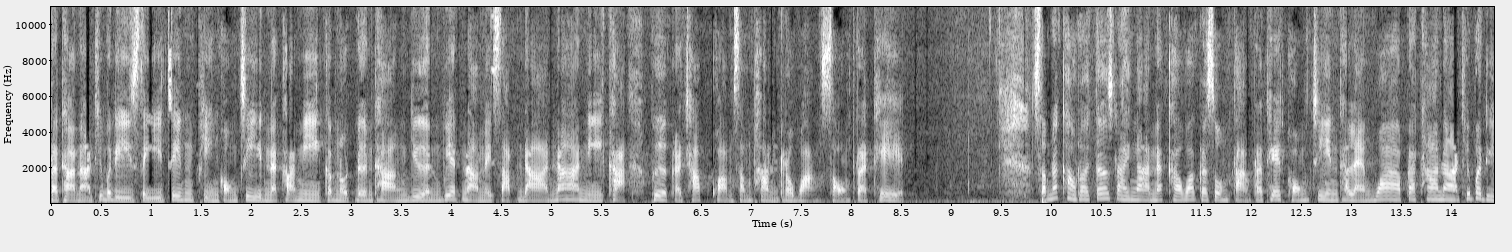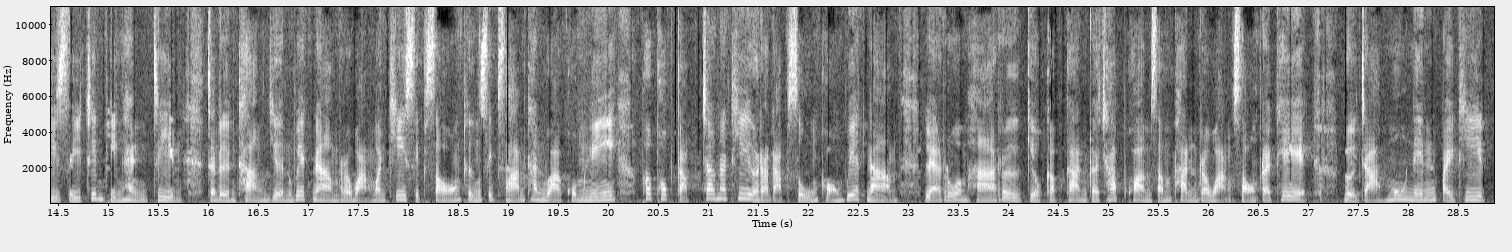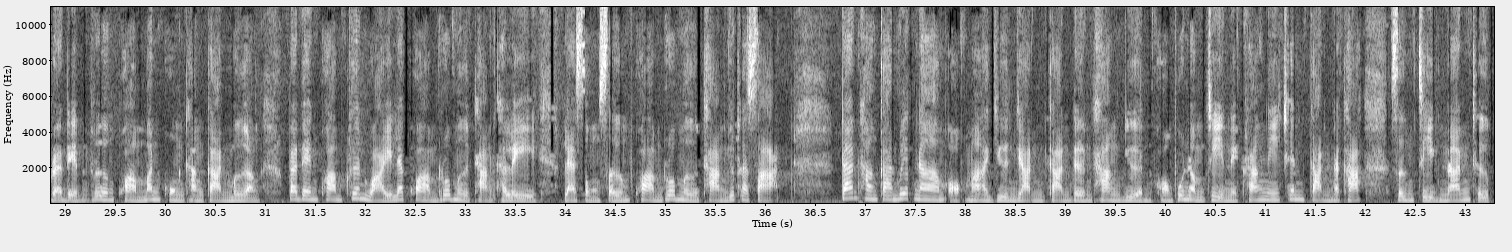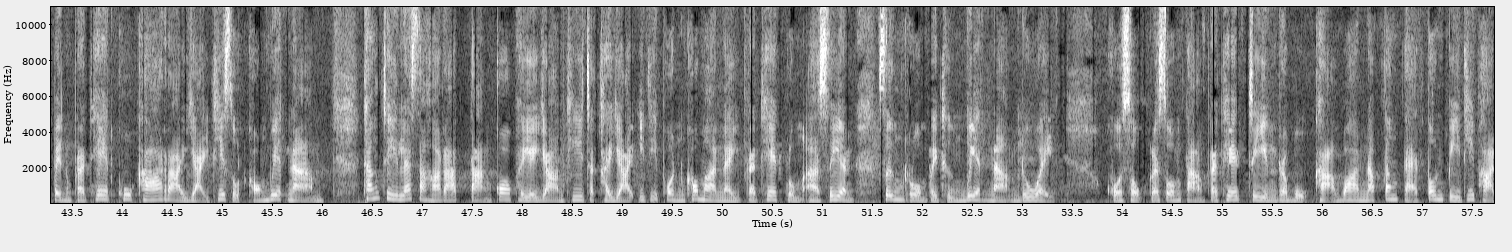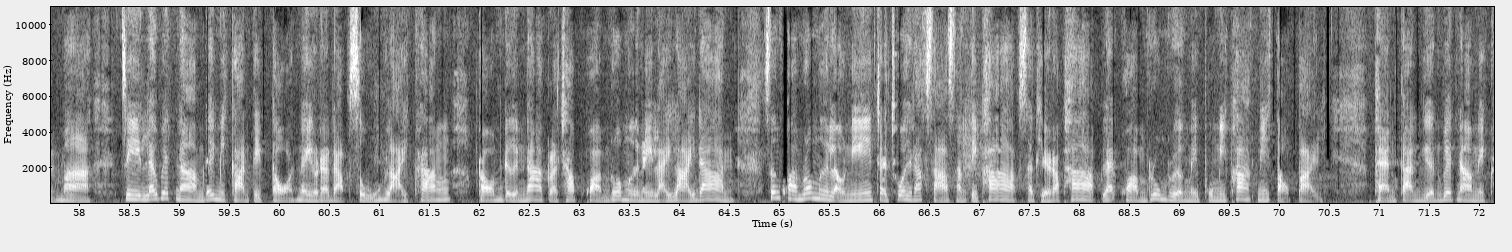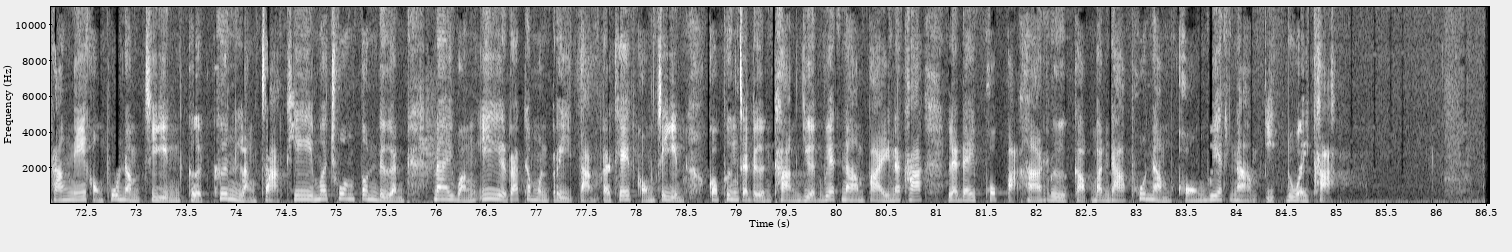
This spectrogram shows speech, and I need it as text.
ประธานาธิบดีสีจิ้นผิงของจีนนะคะมีกำหนดเดินทางเยือนเวียดนามในสัปดาห์หน้านี้ค่ะ เพื่อกระชับความสัมพันธ์ระหว่างสองประเทศ สำนักข่าวรอยเตอร์รายงานนะคะว่ากระทรวงต่างประเทศของจีนแถลงว่าประธานาธิบดีสีจิ้นผิงแห่งจีน จะเดินทางเยือนเวียดนามระหว่างวันที่ 12 ถึง 13 ธันวาคมนี้ เพื่อพบกับเจ้าหน้าที่ระดับสูงของเวียดนาม และรวมหารือเกี่ยวกับการกระชับความสัมพันธ์ระหว่างสองประเทศ โดยจะมุ่งเน้นไปที่ประเด็นเรื่องความมั่นคงทางการเมือง ประเด็นความเคลื่อนไหวและความร่วมมือทางทะเล และส่งเสริมความร่วมมือทางยุทธศาสตร์ ด้านทางการเวียดนามออกมายืนยันการเดินทางเยือนของผู้นำจีนในครั้งนี้เช่นกันนะคะ ซึ่งจีนนั้นถือเป็นประเทศคู่ค้ารายใหญ่ที่สุดของเวียดนาม ทั้งจีนและสหรัฐต่างก็พยายามที่จะขยายอิทธิพลเข้ามาในประเทศกลุ่มอาเซียน ซึ่งรวมไปถึงเวียดนามด้วย โฆษกกระทรวงต่างประเทศจีนระบุค่ะว่านับตั้งแต่ต้นปีที่ผ่านมา จีนและเวียดนามได้มีการติดต่อในระดับสูงหลายครั้ง พร้อมเดินหน้ากระชับความร่วมมือในหลาย ๆ ด้าน ซึ่งความร่วมมือเหล่านี้จะช่วยรักษาสันติภาพ เสถียรภาพ และความรุ่งเรืองในภูมิภาคนี้ต่อไป แผนการเยือนเวียดนามในครั้งนี้ของผู้นำจีนเกิดขึ้นหลังจากที่เมื่อช่วงต้นเดือนนายหวังอี้รัฐมนตรีต่างประเทศของจีน ก็เพิ่งจะเดินทางเยือนเวียดนามไปนะคะ และได้พบปะหารือกับบรรดาผู้นำของเวียดนามอีกด้วยค่ะ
